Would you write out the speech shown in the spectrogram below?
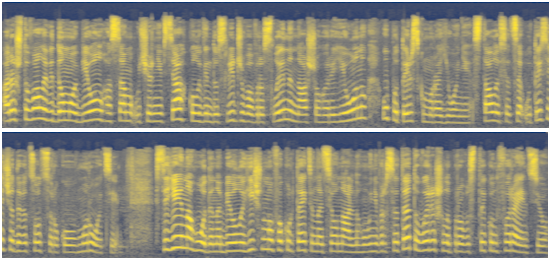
Арештували відомого біолога саме у Чернівцях, коли він досліджував рослини нашого регіону у Потильському районі. Сталося це у 1940 році. З цієї нагоди на біологічному факультеті Національного університету вирішили провести конференцію,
